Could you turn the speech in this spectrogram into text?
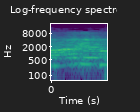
భార్య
